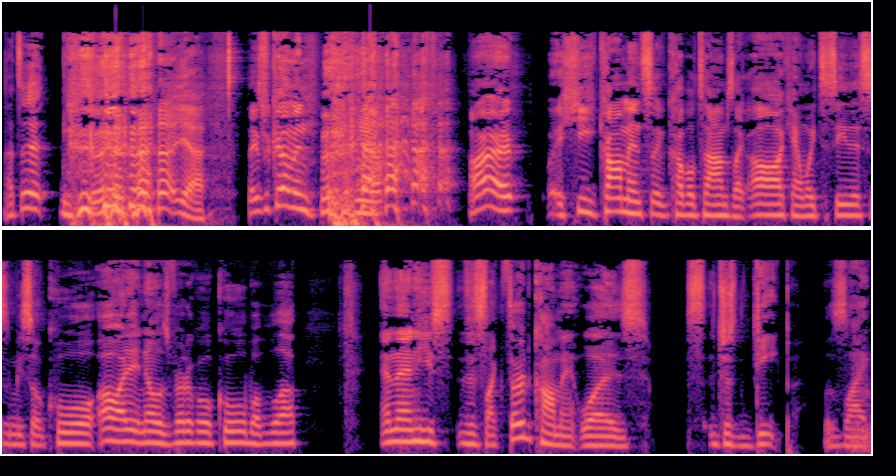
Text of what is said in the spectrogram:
that's it. yeah, Thanks for coming. You know? All right. He comments a couple times like, "Oh, I can't wait to see this. It's gonna be so cool. Oh, I didn't know it was vertical. Cool. Blah blah." blah. And then he's this like third comment was just deep. It was like,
